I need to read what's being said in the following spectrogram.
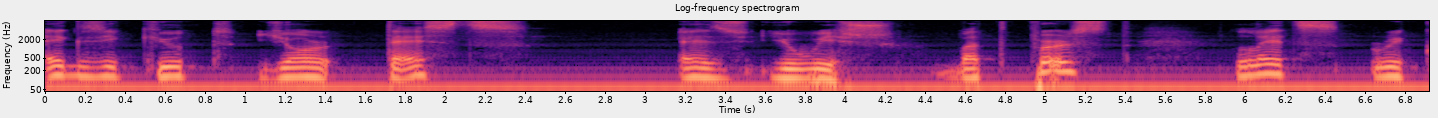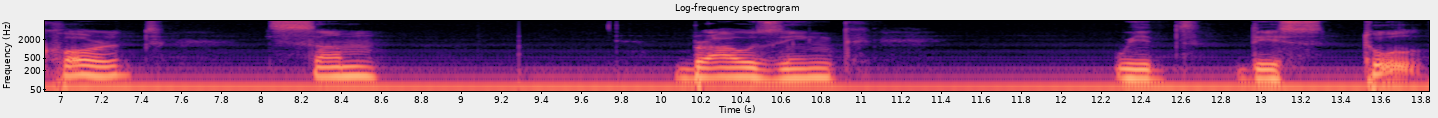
execute your tests as you wish but first let's record some browsing with this tool.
